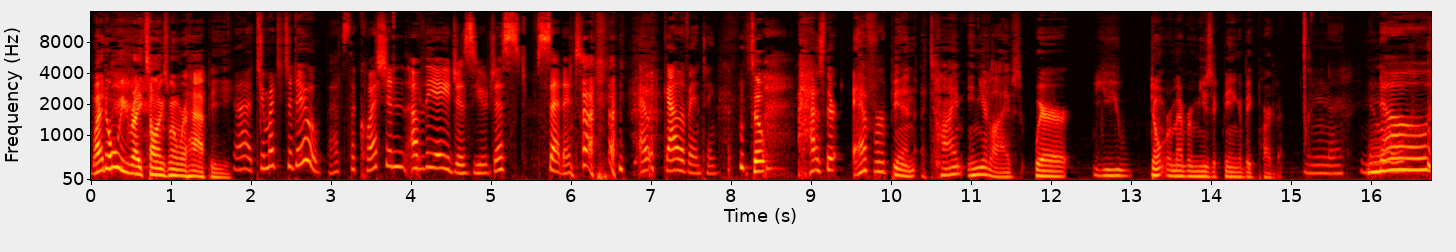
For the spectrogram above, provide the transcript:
Why don't we write songs when we're happy? yeah, too much to do. That's the question of the ages. You just said it. Out gallivanting. So, has there ever been a time in your lives where you don't remember music being a big part of it? N- No,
